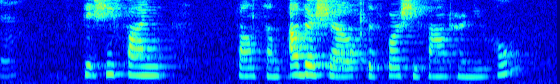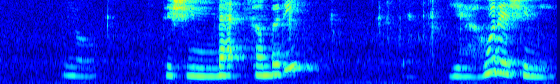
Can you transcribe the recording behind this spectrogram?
Yeah. Did she find found some other shells before she found her new home? No, Did she met somebody? Yeah. Who did she meet?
